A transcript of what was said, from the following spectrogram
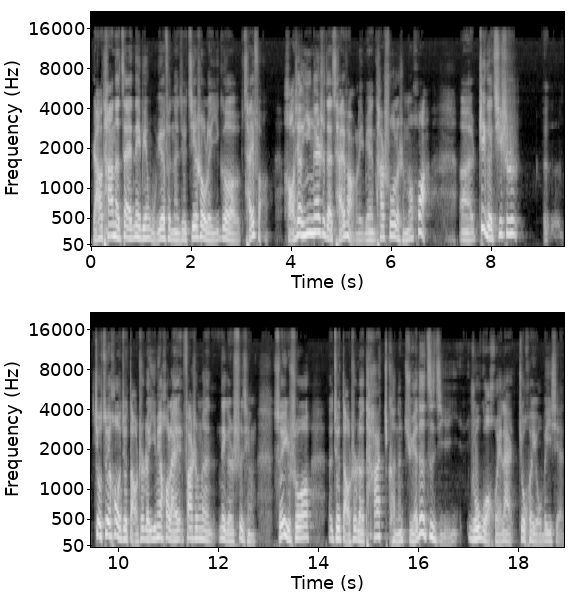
然后他呢在那边五月份呢就接受了一个采访，好像应该是在采访里边他说了什么话，呃，这个其实。就最后就导致了，因为后来发生了那个事情，所以说，呃，就导致了他可能觉得自己如果回来就会有危险，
